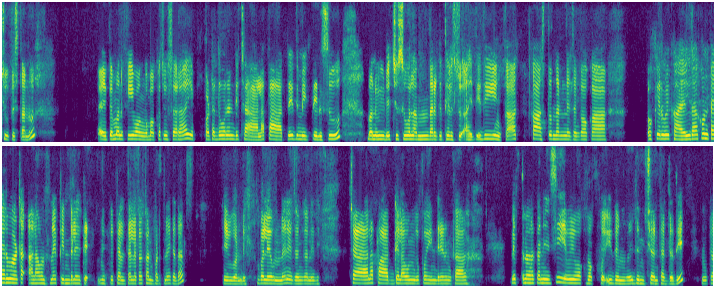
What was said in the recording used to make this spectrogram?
చూపిస్తాను. అయితే మనకి వంగ మొక్క చూసారా? ఎప్పటిదోనండి చాలా పాతది ఇది మీకు తెలుసు. మన వీడియో చూసి వాళ్ళందరికీ తెలుసు. అయితే ఇది ఇంకా కాస్తుందండి. నిజంగా ఒక ఒక ఇరవై కాయల దాకా ఉంటాయి అనమాట అలా ఉంటున్నాయి పిందులు అయితే. మీకు తెల్ల తెల్లగా కనపడుతున్నాయి కదా? ఇవ్వండి. భలే ఉన్నాయి నిజంగానే ఇది. చాలా పాతది ఇలా వంగిపోయింది. నేను ఇంకా విత్తనాలు అనేసి ఒక మొక్క ఇది ఇది ఉంచాను పెద్దది. ఇంకా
